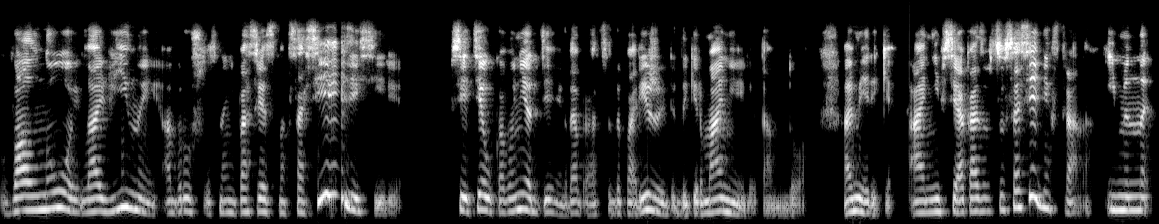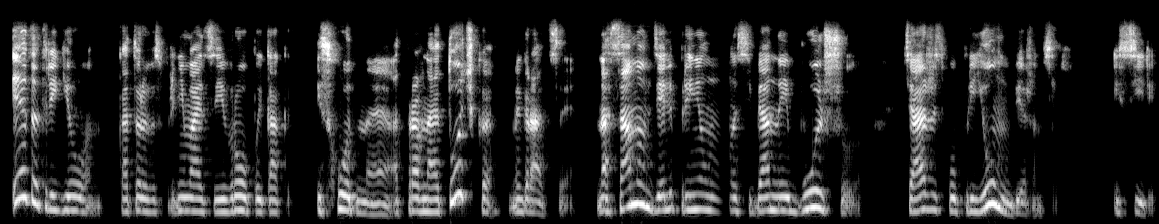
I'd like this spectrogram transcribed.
волной, лавиной обрушилось на непосредственных соседей Сирии, все те, у кого нет денег добраться до Парижа или до Германии или там до Америки, они все оказываются в соседних странах. Именно этот регион, который воспринимается Европой как исходная отправная точка миграции, на самом деле принял на себя наибольшую тяжесть по приему беженцев из Сирии.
